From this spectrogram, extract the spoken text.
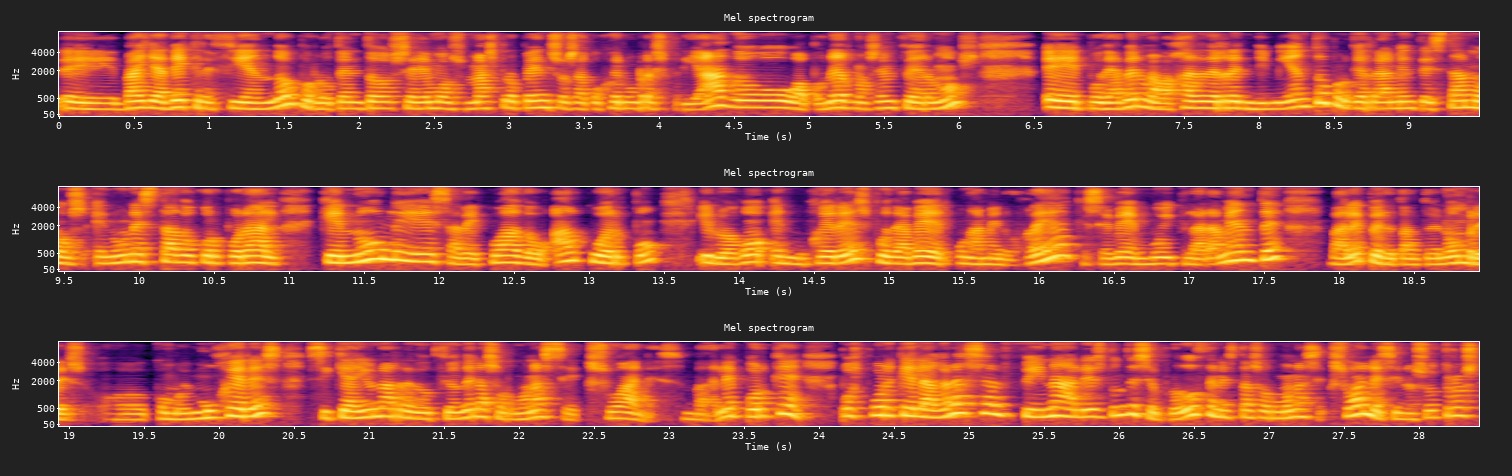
eh, vaya decreciendo, por lo tanto seremos más propensos a coger un resfriado o a ponernos enfermos. Eh, puede haber una bajada de rendimiento porque realmente estamos en un estado corporal que no le es adecuado al cuerpo y luego en mujeres puede haber una menorrea que se ve muy claramente, ¿vale? Pero tanto en hombres como en mujeres sí que hay una reducción de las hormonas sexuales, ¿vale? ¿Por qué? Pues porque la grasa al final es donde se producen estas hormonas sexuales y nosotros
